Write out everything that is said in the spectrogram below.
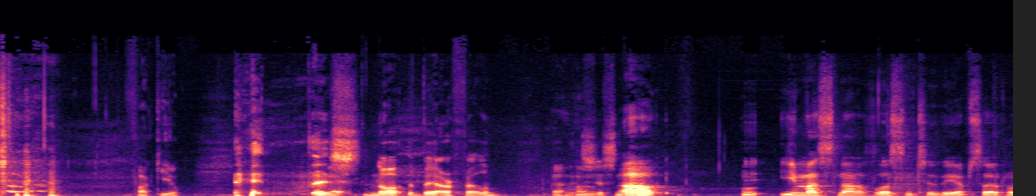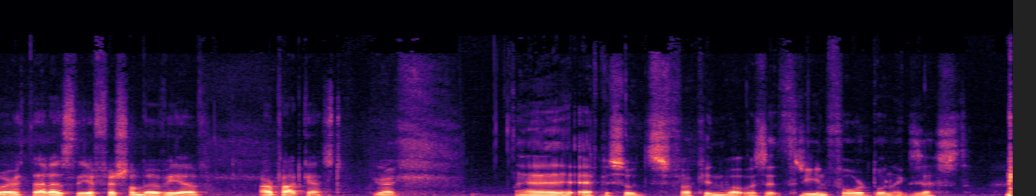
Fuck you. It's not the better film. It's Uh-huh. just not. Oh, you must not have listened to the episode where that is the official movie of our podcast. Right. Uh, episodes fucking what was it? Three and four don't exist.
